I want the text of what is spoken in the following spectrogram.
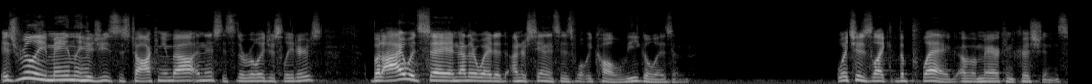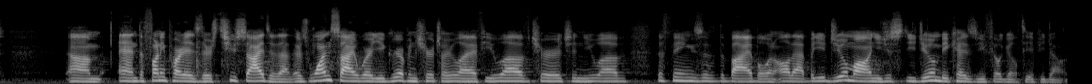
is really mainly who Jesus is talking about in this. It's the religious leaders. But I would say another way to understand this is what we call legalism, which is like the plague of American Christians. Um, and the funny part is, there's two sides of that. There's one side where you grew up in church all your life, you love church and you love the things of the Bible and all that, but you do them all and you just you do them because you feel guilty if you don't.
